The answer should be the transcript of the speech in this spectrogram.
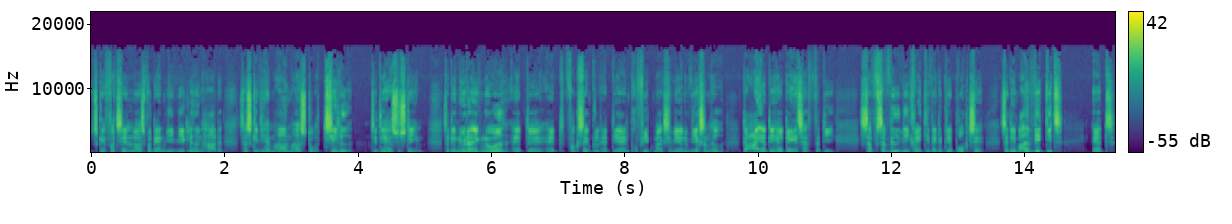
skal fortælle os, hvordan vi i virkeligheden har det, så skal vi have meget, meget stor tillid til det her system. Så det nytter ikke noget, at, øh, at for eksempel, at det er en profitmaksimerende virksomhed, der ejer det her data, fordi så, så ved vi ikke rigtigt, hvad det bliver brugt til. Så det er meget vigtigt, at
